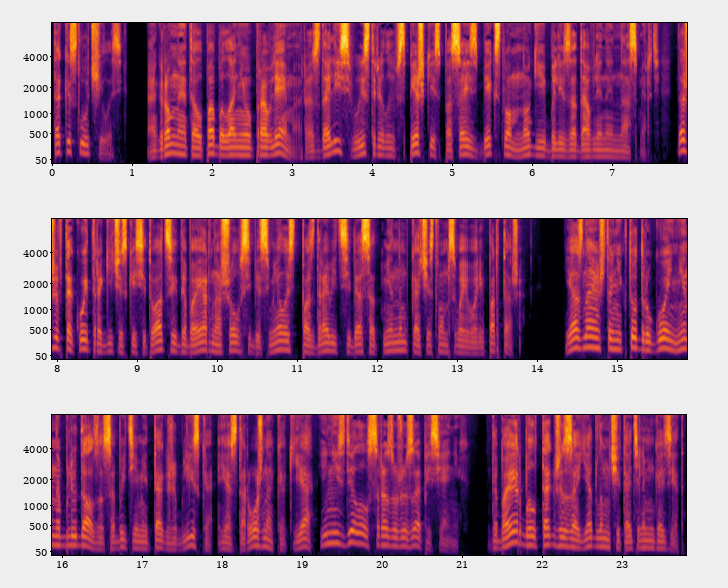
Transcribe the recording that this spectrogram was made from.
Так и случилось. Огромная толпа была неуправляема, раздались выстрелы, в спешке, спасаясь бегством, многие были задавлены насмерть. Даже в такой трагической ситуации ДБР нашел в себе смелость поздравить себя с отменным качеством своего репортажа. Я знаю, что никто другой не наблюдал за событиями так же близко и осторожно, как я, и не сделал сразу же записи о них. ДБР был также заядлым читателем газет.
